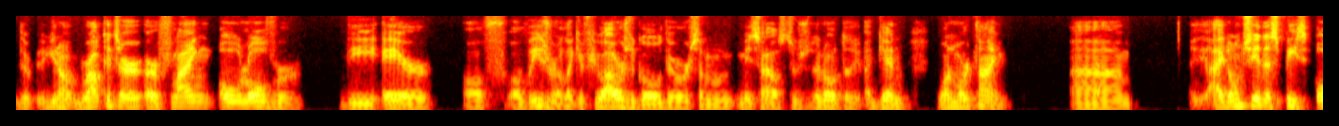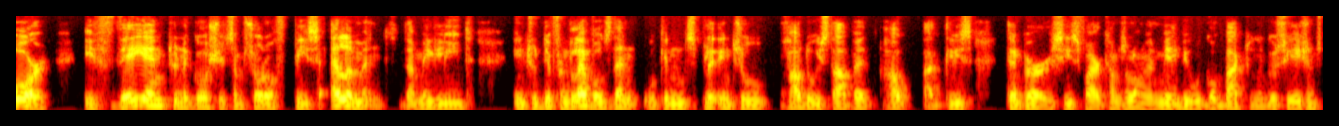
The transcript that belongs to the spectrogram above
the you know rockets are are flying all over the air of of Israel. Like a few hours ago, there were some missiles to Sderot again one more time. Um, yeah. I don't see it as peace. Or if they aim to negotiate some sort of peace element that may lead into different levels, then we can split into how do we stop it, how at least temporary ceasefire comes along, and maybe we go back to negotiations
